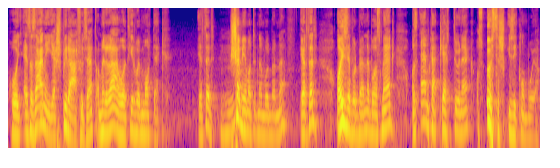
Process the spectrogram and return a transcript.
hogy ez az A4-es spirálfüzet, amire rá volt írva, hogy matek. Érted? Uh-huh. Semmilyen matek nem volt benne. Érted? A izé volt benne, az meg, az MK2-nek az összes izé kombója.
